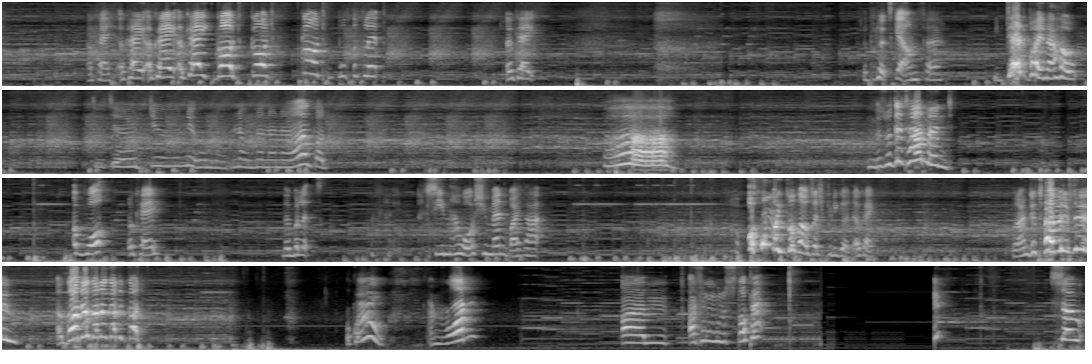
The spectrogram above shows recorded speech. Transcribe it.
Okay, okay, okay, okay. God, God, God, what the flip? Okay. The bullets get unfair. You're dead by now. Do do do no, no no no no no Oh god. Ah. This was determined. A what? Okay. The bullets Okay. see now what she meant by that. Oh my god, that was actually pretty good. Okay. But I'm determined to. Oh god, oh god, oh god, oh god. Okay. And one. Um, I think I'm gonna stop it. So,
